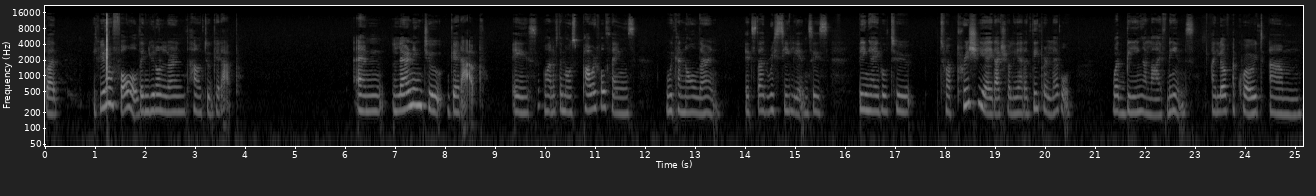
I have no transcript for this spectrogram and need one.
But if you don't fall, then you don't learn how to get up. And learning to get up is one of the most powerful things we can all learn. It's that resilience is being able to to appreciate actually at a deeper level what being alive means. I love a quote um,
